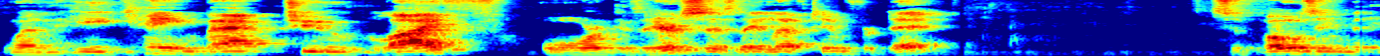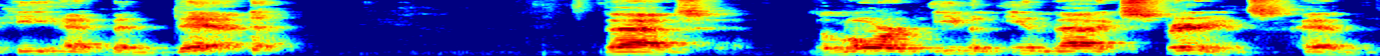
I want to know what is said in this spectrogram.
when he came back to life, or because there it says they left him for dead, supposing that he had been dead, that the Lord, even in that experience, had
